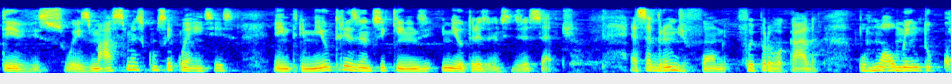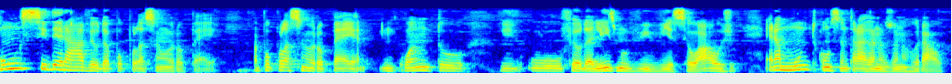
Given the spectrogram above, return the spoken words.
teve suas máximas consequências entre 1315 e 1317. Essa grande fome foi provocada por um aumento considerável da população europeia. A população europeia, enquanto o feudalismo vivia seu auge, era muito concentrada na zona rural.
